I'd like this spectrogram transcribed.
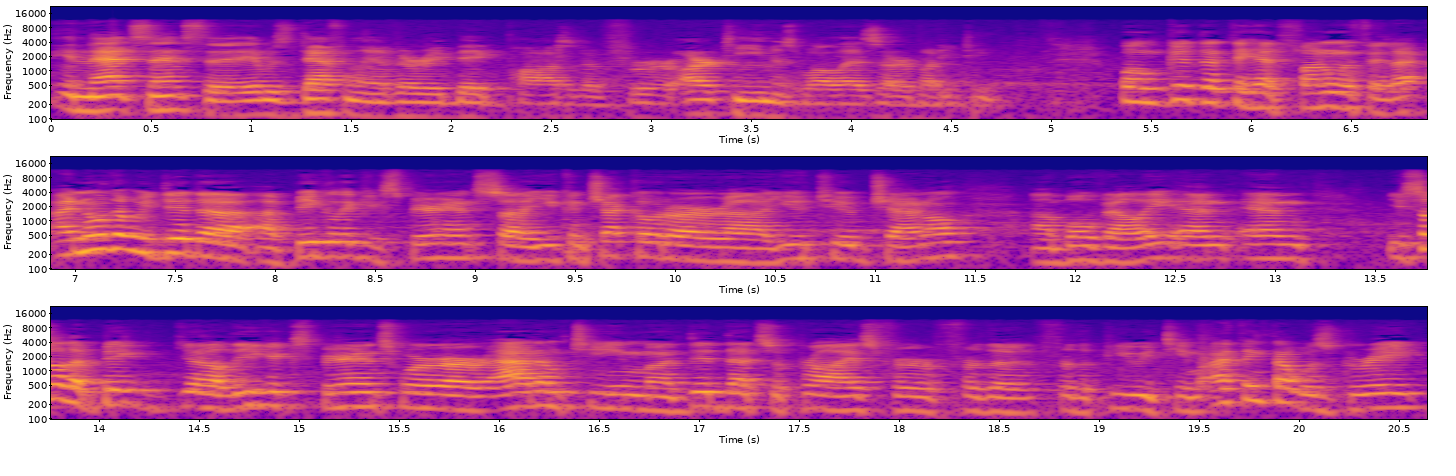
in that sense, it was definitely a very big positive for our team as well as our buddy team. Well, good that they had fun with it. I, I know that we did a, a big league experience. Uh, you can check out our uh, YouTube channel, uh, Bow Valley, and and you saw that big uh, league experience where our Atom team uh, did that surprise for, for the for the Pee Wee team. I think that was great,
